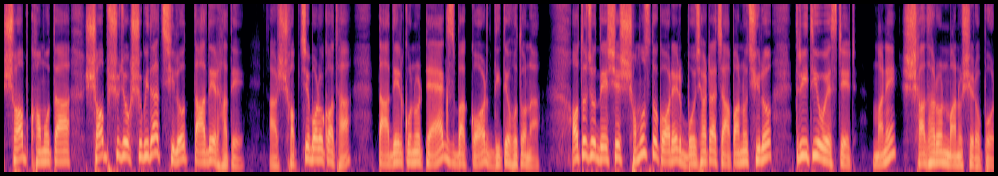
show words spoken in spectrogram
সব ক্ষমতা, সব সুযোগ সুবিধা ছিল তাদের হাতে। আর সবচেয়ে বড় কথা, তাদের কোনো ট্যাক্স বা কর দিতে হতো না। অথচ দেশের সমস্ত করের বোঝাটা চাপানো ছিল তৃতীয় এস্টেট মানে সাধারণ মানুষের ওপর।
